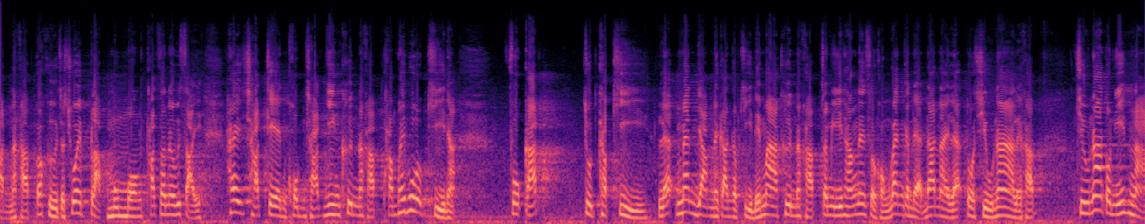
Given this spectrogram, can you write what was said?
1 นะครับ ก็คือจะช่วยปรับมุมมองทัศนวิสัยให้ชัดเจนคมชัดยิ่งขึ้นนะครับทำให้ผู้ขับขี่เนี่ยโฟกัส จุดขับขี่ และแม่นยำในการขับขี่ได้มากขึ้นนะครับ จะมีทั้งในส่วนของแว่นกันแดดด้านในและตัวชิวหน้าเลยครับชิวหน้าตัวนี้หนา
